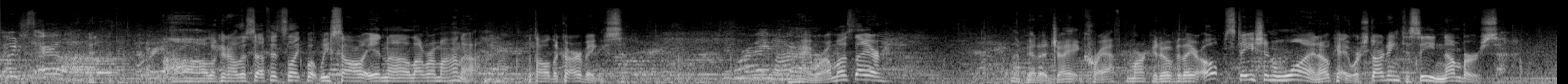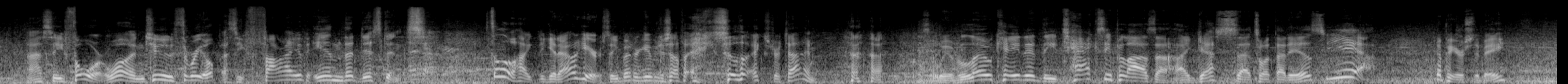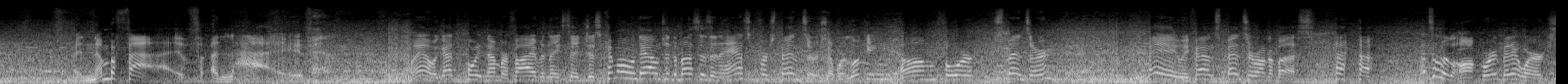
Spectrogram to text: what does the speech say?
were just early. Oh, look at all this stuff. It's like what we saw in uh, La Romana with all the carvings. All right, we're almost there. I've got a giant craft market over there. Oh, station one. Okay, we're starting to see numbers. I see four. One, two, three. Oh, I see five in the distance. It's a little hike to get out here, so you better give yourself a little extra time. so we've located the Taxi Plaza. I guess that's what that is. Yeah, appears to be. And number five, alive. Well, we got to point number five, and they said just come on down to the buses and ask for Spencer. So we're looking um for Spencer. Hey, we found Spencer on a bus. That's a little awkward, but it works.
